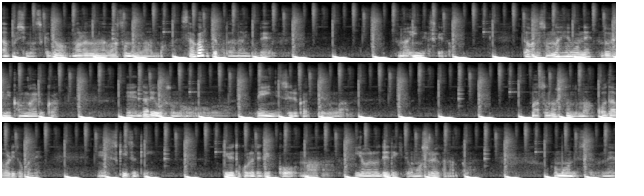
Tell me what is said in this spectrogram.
アップしますけどマラドーナはそのまま下がるってことはないのでまあいいんですけど。だからその辺をねどういうふうに考えるか、えー、誰をそのメインにするかっていうのがまあその人のまあこだわりとかね、えー、好き好きっていうところで結構まあいろいろ出てきて面白いかなと思うんですけどね。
